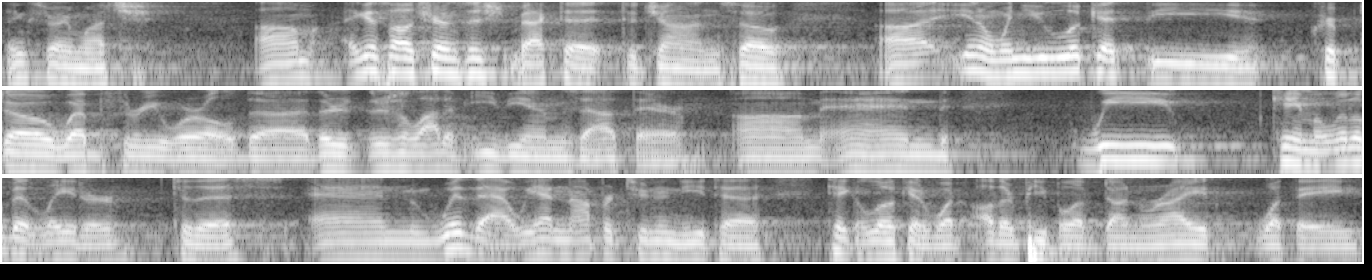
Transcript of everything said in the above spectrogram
Thanks very much. Um, I guess I'll transition back to, to John. So, uh, you know, when you look at the crypto Web3 world, uh, there, there's a lot of EVMs out there. Um, and we came a little bit later to this, and with that, we had an opportunity to take a look at what other people have done right, what they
